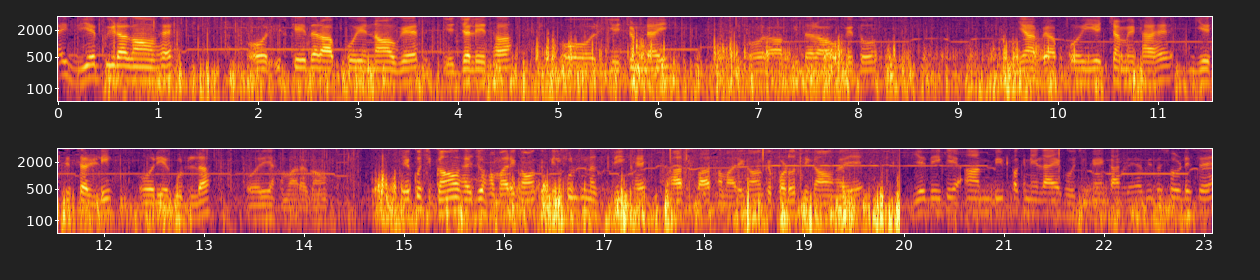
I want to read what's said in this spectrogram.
गाइस ये पीड़ा गाँव है और इसके इधर आपको ये नावगैर ये जले था और ये चुंडाई और आप इधर आओगे तो यहाँ पे आपको ये चमेठा है, ये सिसरली और ये गुडला और ये हमारा गाँव। ये कुछ गाँव है जो हमारे गाँव के बिल्कुल नज़दीक है, आसपास हमारे गाँव के पड़ोसी गाँव है ये। ये देखिए, आम भी पकने लायक हो चुके हैं काफ़ी। अभी तो छोटे से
